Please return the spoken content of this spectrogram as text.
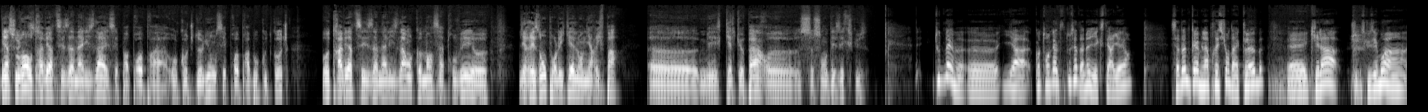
Bien souvent, au travers de ces analyses-là, et c'est pas propre au coach de Lyon, c'est propre à beaucoup de coachs. Au travers de ces analyses-là, on commence à trouver euh, les raisons pour lesquelles on n'y arrive pas. Euh, mais quelque part, euh, ce sont des excuses. Tout de même, euh, quand on regarde tout ça d'un œil extérieur, ça donne quand même l'impression d'un club qui est là excusez-moi, hein,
